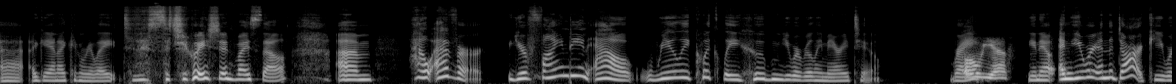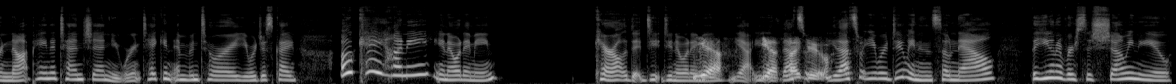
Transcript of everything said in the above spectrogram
Uh, again, I can relate to this situation myself. Um, however, you're finding out really quickly whom you were really married to. right? Oh, yes. You know, and you were in the dark. You were not paying attention. You weren't taking inventory. You were just going, okay, honey. You know what I mean? Carol, do, do you know what I mean? Yeah. you- Yes, I that's do. What, that's what you were doing. And so now the universe is showing you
